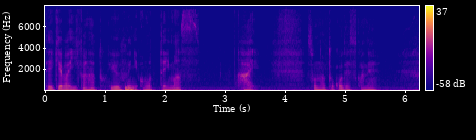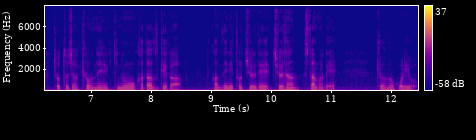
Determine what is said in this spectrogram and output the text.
ていけばいいかなというふうに思っています。はい。そんなとこですかね。ちょっとじゃあ今日ね昨日片付けが完全に途中で中断したので今日残りを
